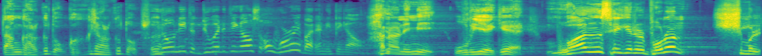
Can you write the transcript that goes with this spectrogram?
딴 거 할 것도 없고 걱정할 것도 없어요. No need to do anything else or worry about anything else. 하나님이 우리에게 무한 세계를 보는 힘을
